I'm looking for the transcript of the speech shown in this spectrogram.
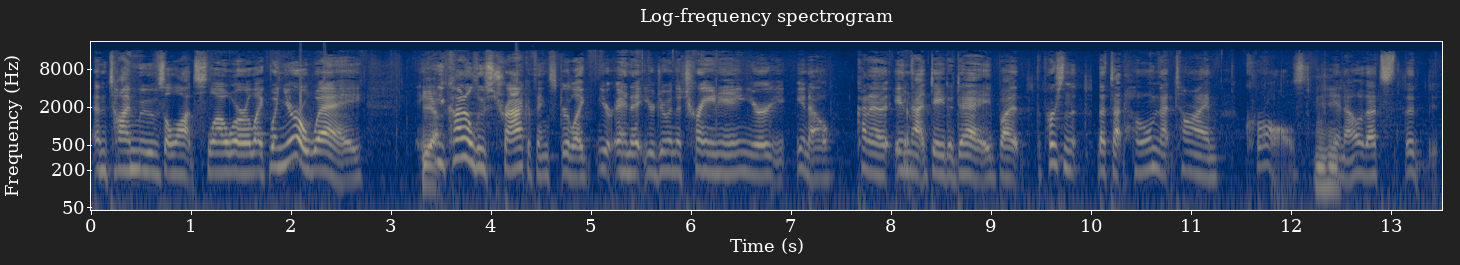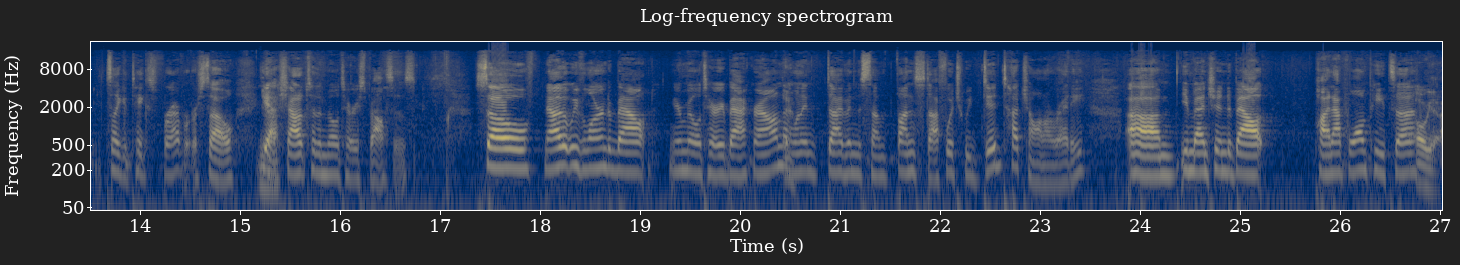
And time moves a lot slower. Like when you're away, Yeah. you kind of lose track of things. You're like you're in it. You're doing the training. You're you know kind of in Yeah. that day to day. But the person that, that's at home, that time crawls. Mm-hmm. You know, that's the. It's like it takes forever. So yeah, Yeah. shout out to the military spouses. So now that we've learned about your military background, I want to dive into some fun stuff, which we did touch on already. Um, you mentioned about pineapple on pizza. Oh, yeah.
